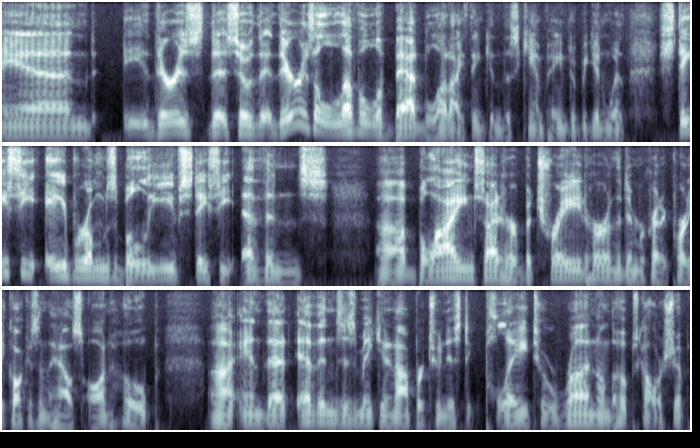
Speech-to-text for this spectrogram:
and there is the, so the, there is a level of bad blood I think in this campaign to begin with. Stacey Abrams believes Stacey Evans uh, blindsided her, betrayed her and the Democratic Party caucus in the House on hope uh, and that Evans is making an opportunistic play to run on the Hope Scholarship.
